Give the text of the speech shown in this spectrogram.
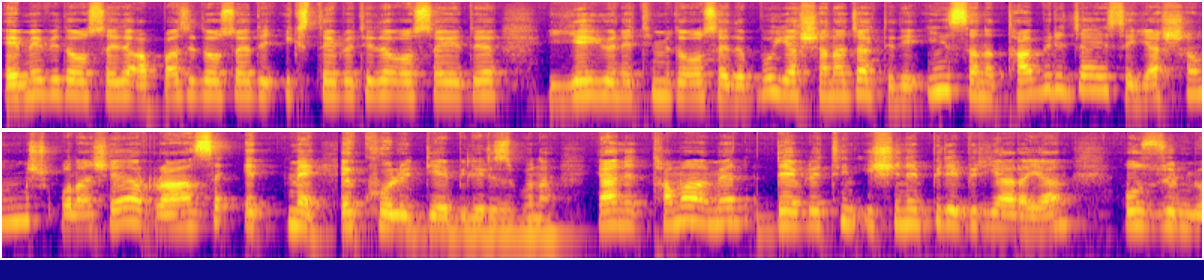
Emevi de olsaydı, Abbasi de olsaydı, X devleti de olsaydı, Y yönetimi de olsaydı bu yaşanacaktı diye insanı tabiri caizse yaşanmış olan şeye razı etme ekolü diyebiliriz buna. Yani tamamen devletin işine birebir yarayan o zulmü,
